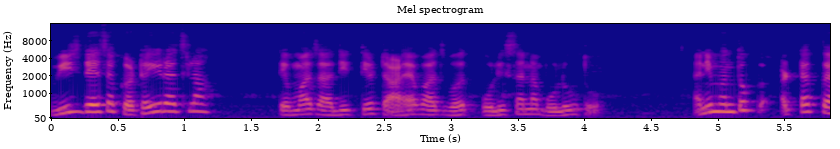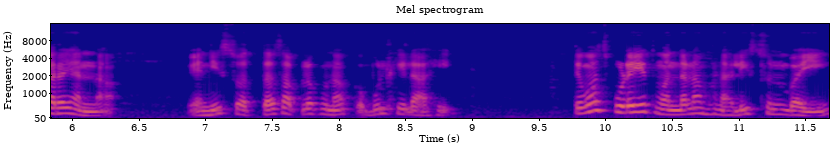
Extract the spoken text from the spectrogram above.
वीज द्यायचा कटही रचला. तेव्हाच आदित्य टाळ्या वाजवत पोलिसांना बोलवतो. आणि म्हणतो अटक करा यांना. यांनी स्वतःच आपला गुन्हा कबूल केला आहे. तेव्हाच पुढे येत वंदना म्हणाली सुनबाई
